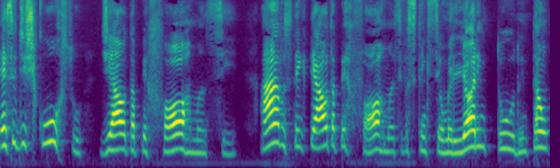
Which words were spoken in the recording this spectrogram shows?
Esse discurso de alta performance, ah, você tem que ter alta performance, você tem que ser o melhor em tudo. Então,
